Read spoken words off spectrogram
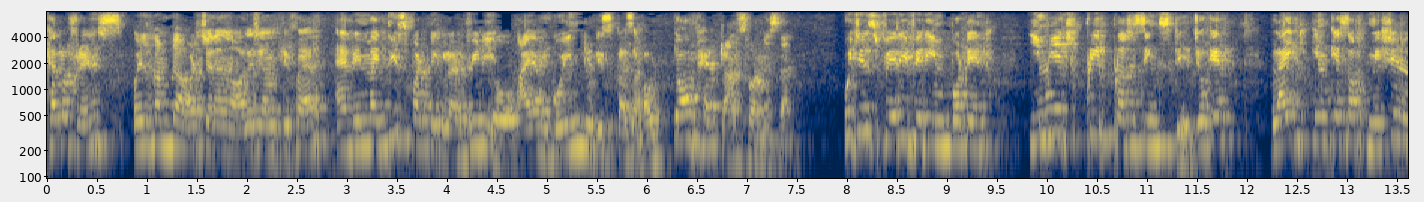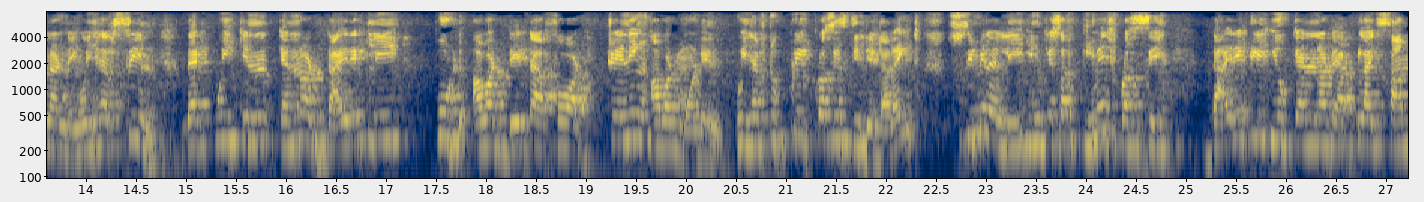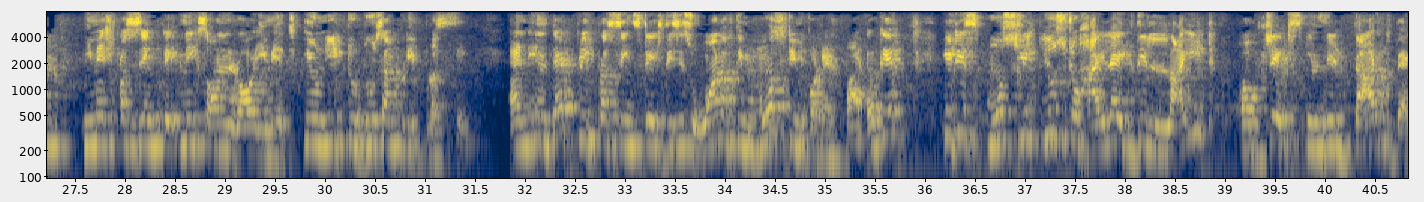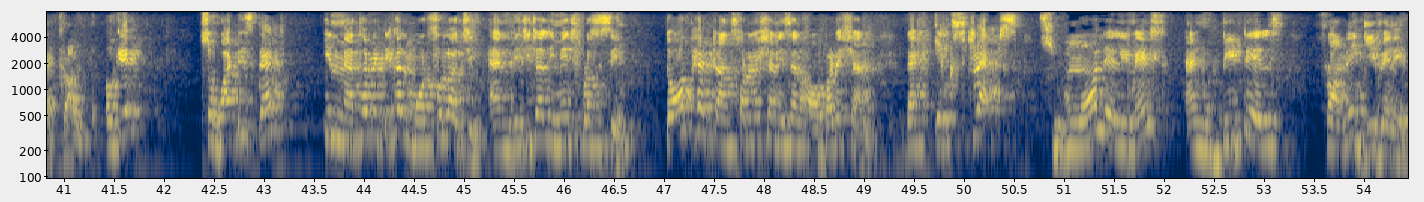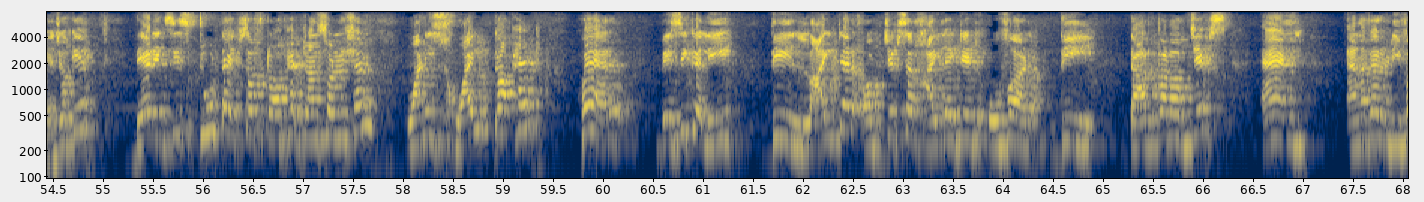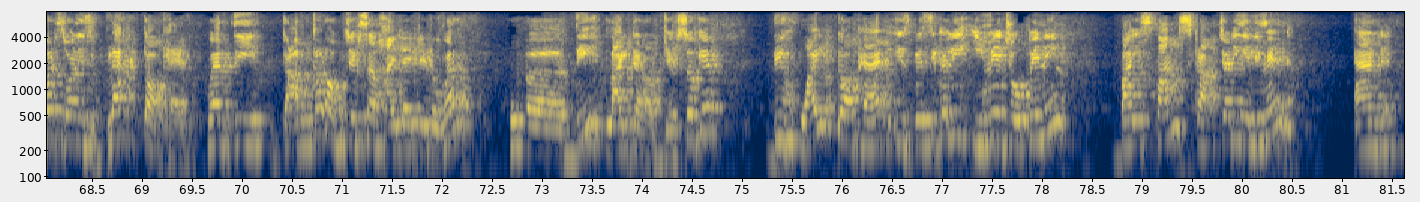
Hello friends, welcome to our channel Knowledge Amplifier and in my this particular video I am going to discuss about top hat transformation which is very very important image pre-processing stage okay? Like in case of machine learning we have seen that we can cannot directly put our data for training our model. We have to pre-process the data right? Similarly in case of image processing directly you cannot apply some image processing techniques on raw image. You need to do some pre-processing. And in that pre-processing stage this is one of the most important part okay? It is mostly used to highlight the light objects in the dark background okay? So what is that? In mathematical morphology and digital image processing top hat transformation is an operation that extracts small elements and details from a given image okay there exist two types of top hat transformation. One is white top hat where basically the lighter objects are highlighted over the darker objects. And another reverse one is black top hat where the darker objects are highlighted over uh, the lighter objects okay? The white top hat is basically image opening by some structuring element and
